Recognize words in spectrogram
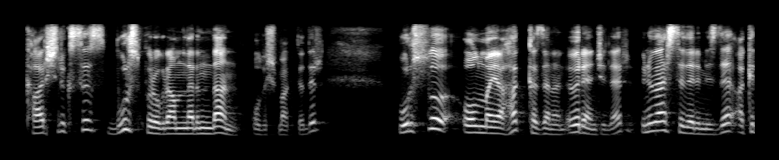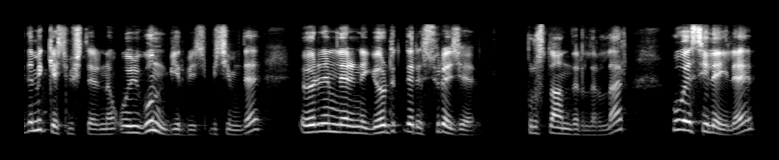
karşılıksız burs programlarından oluşmaktadır. Burslu olmaya hak kazanan öğrenciler üniversitelerimizde akademik geçmişlerine uygun bir bi- biçimde öğrenimlerini gördükleri sürece burslandırılırlar. Bu vesileyle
